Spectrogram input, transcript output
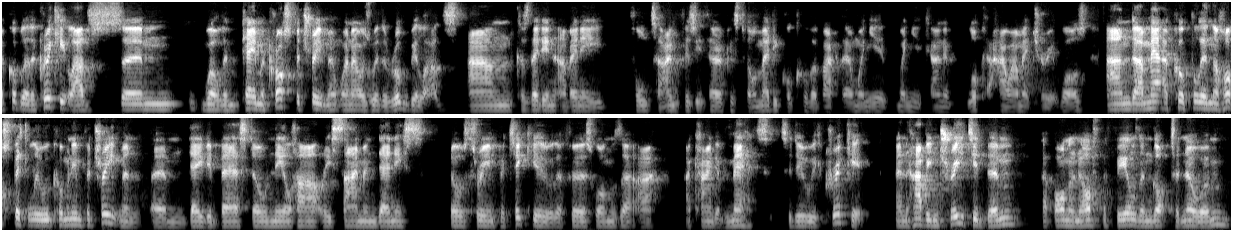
A couple of the cricket lads, um, well, they came across the treatment when I was with the rugby lads, and because they didn't have any full-time physiotherapist or medical cover back then when you when you kind of look at how amateur it was. And I met a couple in the hospital who were coming in for treatment. Um, David Bairstow, Neil Hartley, Simon Dennis. Those three in particular were the first ones that I, I kind of met to do with cricket. And having treated them on and off the field and got to know them,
